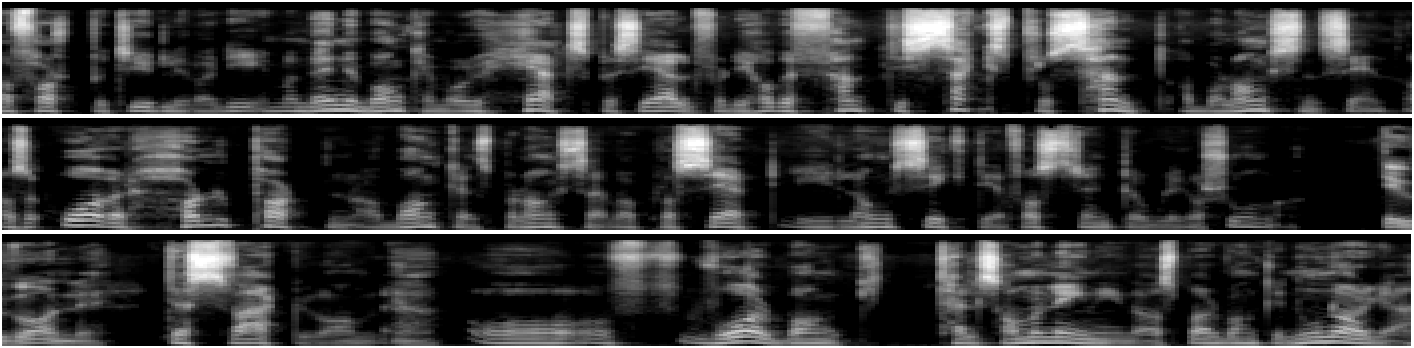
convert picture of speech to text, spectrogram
har falt betydelig verdi. Men denne banken var jo helt spesiell, for de hadde 56% av balansen sin. Altså over halvparten av bankens balanse var plassert i langsiktige fastrenteobligasjoner. Det er uvanlig? Det er svært uvanlig. Ja. Og, og, vår bank, til sammenligning da, Sparebanken Nord-Norge,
